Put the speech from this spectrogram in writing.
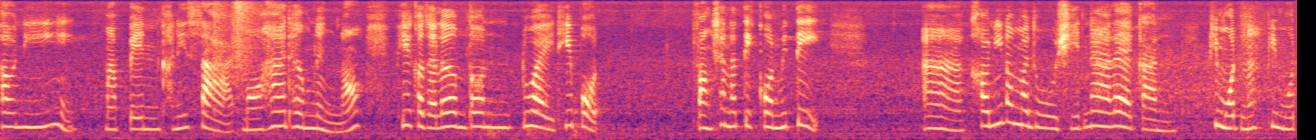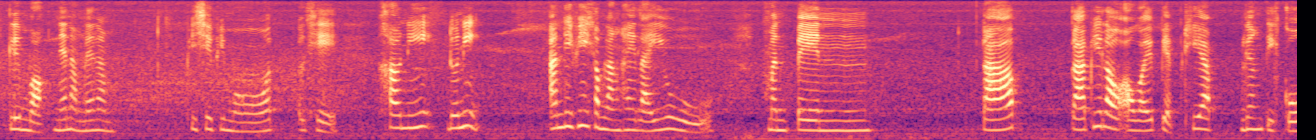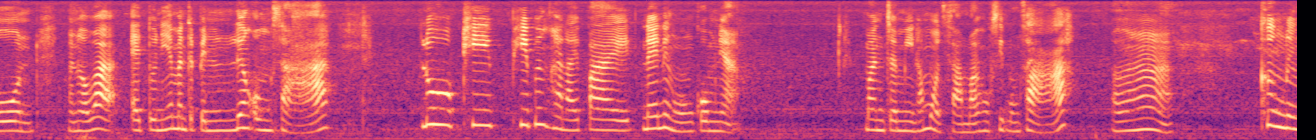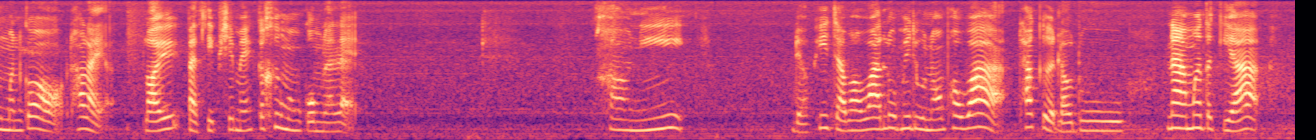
คราวนี้มาเป็นคณิตศาสตร์ม .5 เทอมหนึ่งเนาะพี่ก็จะเริ่มต้นด้วยที่บทฟังก์ชันติโกณมิติ อ่า คราวนี้เรามาดูชีตหน้าแรกกัน พี่มดนะ พี่มดลืมบอกแนะนำแนะนำพี่ชื่อพี่มด โอเค คราวนี้ดูนี่ อันที่พี่กำลังไฮไลท์อยู่ มันเป็นกราฟ กราฟที่เราเอาไว้เปรียบเทียบเรื่องตรีโกณเหมือนกับว่าไอตัวนี้มันจะเป็นเรื่ององศา รูปที่พี่เพิ่งไฮไลท์ไปในหนึ่งวงกลมเนี่ย มันจะมีทั้งหมด 360 องศาอ่าครึ่งหนึ่งมันก็เท่าไหร่อะร้อยแปดสิบใช่ไหม ก็ครึ่งวงกลมแล้วแหละ คราวนี้ เดี๋ยวพี่จะมาวาดรูปให้ดูเนาะเพราะว่าถ้าเกิดเราดูหน้าเมื่อตะเกีย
